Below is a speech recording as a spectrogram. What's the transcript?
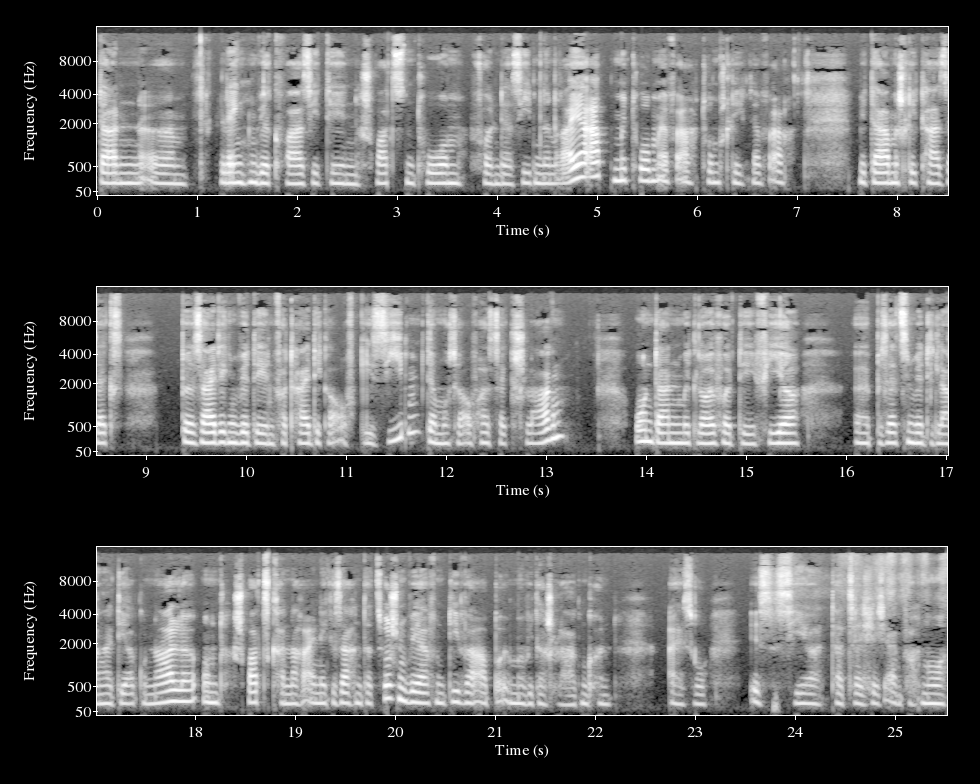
dann ähm, lenken wir quasi den schwarzen Turm von der siebenden Reihe ab mit Turm F8, Turm schlägt F8, mit Dame schlägt H6, beseitigen wir den Verteidiger auf G7, der muss ja auf H6 schlagen und dann mit Läufer D4 äh, besetzen wir die lange Diagonale und Schwarz kann noch einige Sachen dazwischen werfen, die wir aber immer wieder schlagen können. Also ist es hier tatsächlich einfach nur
